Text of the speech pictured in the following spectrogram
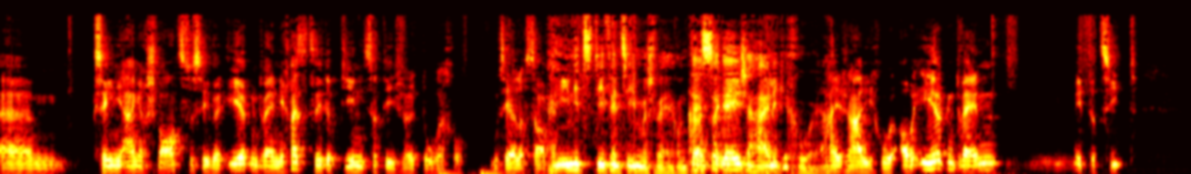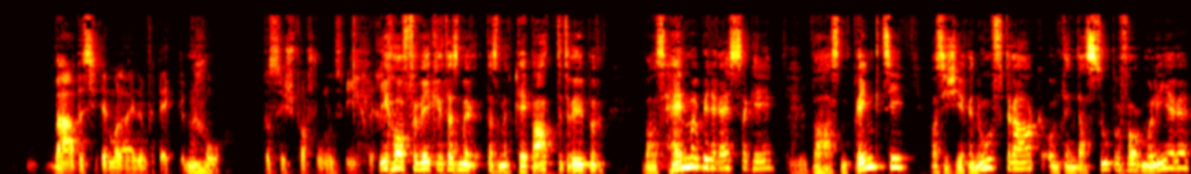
ähm, sehe ich eigentlich schwarz für sie, weil irgendwann, ich weiß jetzt nicht, ob die Initiative durchkommt, muss ich ehrlich sagen. Eine Initiative ist immer schwer und die also, SAG ist eine heilige Kuh. Eine heilige Kuh. Aber irgendwann, mit der Zeit, werden sie dann mal einen Verdeckel mhm. bekommen. Das ist fast unausweichlich. Ich hoffe wirklich, dass wir, dass wir Debatte darüber was haben wir bei der SAG, mhm. was bringt sie, was ist ihren Auftrag und dann das super formulieren.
